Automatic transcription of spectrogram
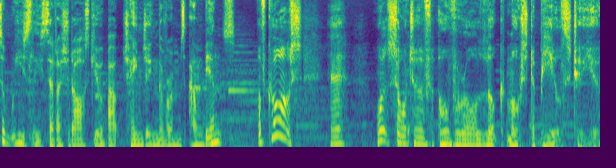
Professor Weasley said I should ask you about changing the room's ambience. Of course. Uh, what sort of overall look most appeals to you?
